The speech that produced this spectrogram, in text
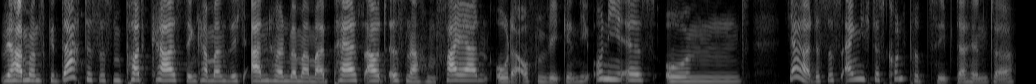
wir haben uns gedacht, das ist ein Podcast, den kann man sich anhören, wenn man mal Pass-out ist nach dem Feiern oder auf dem Weg in die Uni ist. Und ja, das ist eigentlich das Grundprinzip dahinter.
